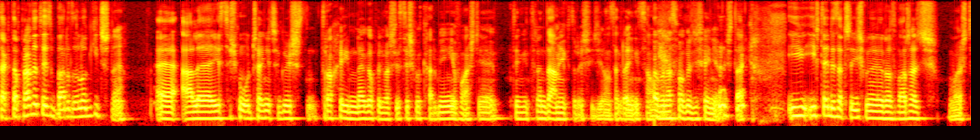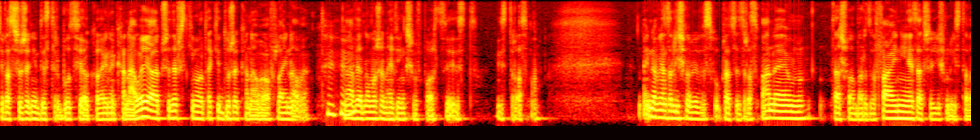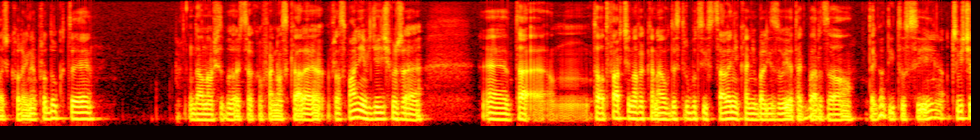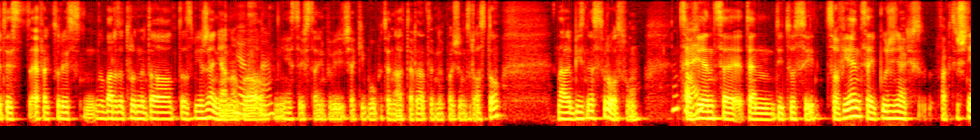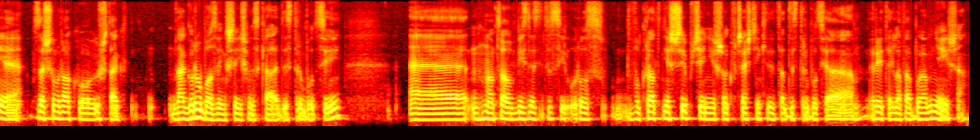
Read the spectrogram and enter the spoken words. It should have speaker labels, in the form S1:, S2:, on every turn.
S1: Tak naprawdę to jest bardzo logiczne, e, ale jesteśmy uczeni czegoś trochę innego, ponieważ jesteśmy karmieni właśnie tymi trendami, które się dzieją za granicą. Aby nas mogło dzisiaj nie być, tak. I, I wtedy zaczęliśmy rozważać właśnie rozszerzenie dystrybucji o kolejne kanały, ale przede wszystkim o takie duże kanały offline'owe. No, a wiadomo, że największym w Polsce jest, jest Rossmann. No i nawiązaliśmy współpracę z Rossmannem, ta szła bardzo fajnie, zaczęliśmy listować kolejne produkty. Udało nam się zbudować całkiem fajną skalę w Rossmanie. Widzieliśmy, że e, ta, to otwarcie nowych kanałów dystrybucji wcale nie kanibalizuje tak bardzo tego D2C. Oczywiście to jest efekt, który jest no, bardzo trudny do, do zmierzenia, no bo nie jesteś w stanie powiedzieć, jaki byłby ten alternatywny poziom wzrostu. No ale biznes rósł. Co
S2: Okej.
S1: więcej, ten D2C, co więcej, później jak faktycznie w zeszłym roku już tak na grubo zwiększyliśmy skalę dystrybucji, no to biznes D2C urósł dwukrotnie szybciej niż rok wcześniej, kiedy ta dystrybucja retailowa była mniejsza.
